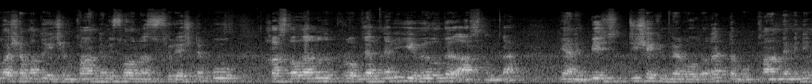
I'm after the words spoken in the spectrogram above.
ulaşamadığı için pandemi sonrası süreçte bu hastaların problemleri yığıldı aslında. Yani biz diş hekimleri olarak da bu pandeminin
